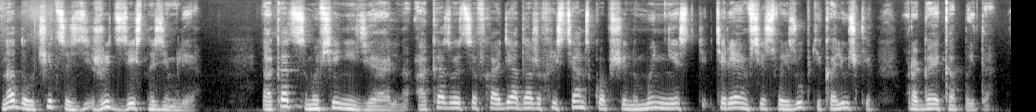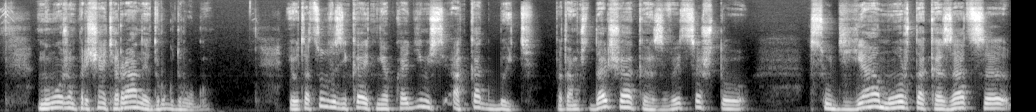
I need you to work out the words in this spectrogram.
Надо учиться жить здесь на земле – Оказывается, мы все не идеально. Оказывается, входя даже в христианскую общину, мы не теряем все свои зубки, колючки, рога и копыта. Мы можем причинять раны друг другу. И вот отсюда возникает необходимость, а как быть? Потому что дальше оказывается, что судья может оказаться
